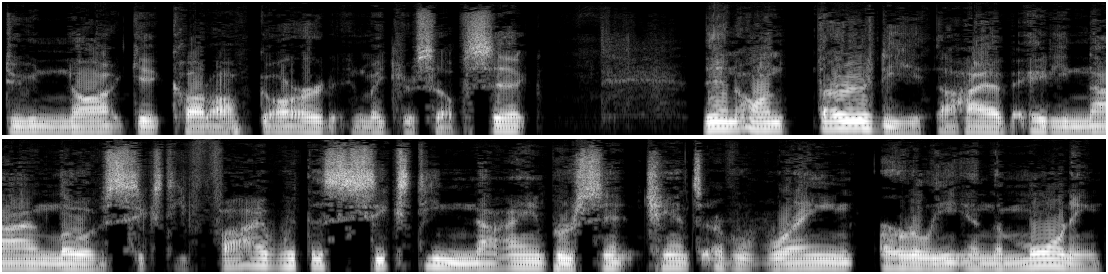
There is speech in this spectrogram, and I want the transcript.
Do not get caught off guard and make yourself sick. Then on Thursday, the high of 89, low of 65, with a 69% chance of rain early in the morning.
